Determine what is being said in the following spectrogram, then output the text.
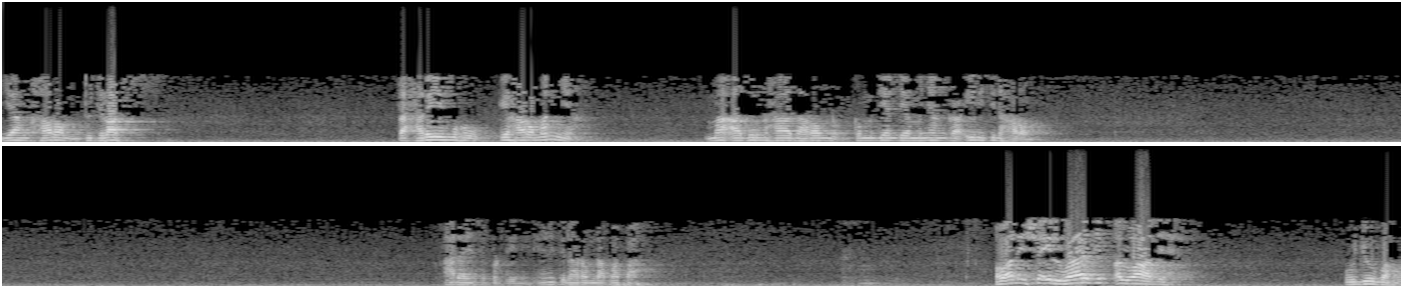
Yang haram itu jelas tahrimuhu keharamannya. Ma'adun hadharam kemudian dia menyangka ini tidak haram. Ada yang seperti ini. Ini tidak haram tidak apa-apa. Aw an syai'il wajib al-wadih. Wujubahu.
